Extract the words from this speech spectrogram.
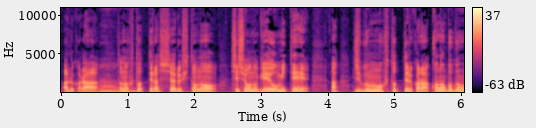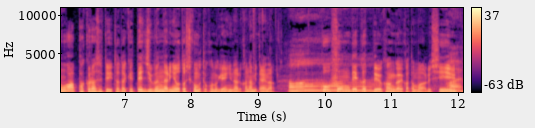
あるから、うん。その太ってらっしゃる人の師匠の芸を見て、あ、自分も太ってるから、この部分はパクらせていただけて自分なりに落とし込むとこの芸になるかなみたいな、こう踏んでいくっていう考え方もあるし、はい。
